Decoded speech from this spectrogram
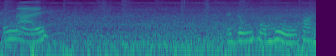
ตรงไหน ไปดูหัวหมูก่อน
